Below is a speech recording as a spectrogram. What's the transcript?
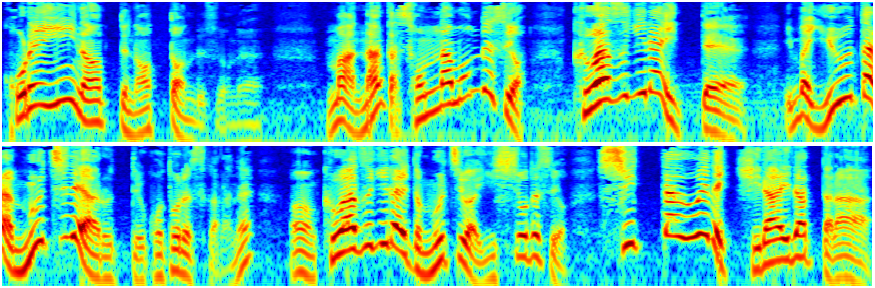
これいいなってなったんですよね。まあなんかそんなもんですよ。食わず嫌いって、今言うたら無知であるっていうことですからね。うん、食わず嫌いと無知は一緒ですよ。知った上で嫌いだったら、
